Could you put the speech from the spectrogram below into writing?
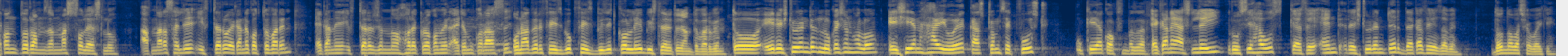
এখন তো রমজান মাস চলে আসলো, আপনারা চাইলে ইফতারও এখানে করতে পারেন। এখানে ইফতারের জন্য হরেক রকমের আইটেম করা আছে। ওনাদের ফেসবুক ফেস ভিজিট করলেই বিস্তারিত জানতে পারবেন। তো এই রেস্টুরেন্টের লোকেশন হলো Asian highway custom checkpost Ukhiya Cox's Bazar এখানে আসলেই রসি হাউস ক্যাফে এন্ড রেস্টুরেন্টের দেখা পেয়ে যাবেন। ধন্যবাদ সবাইকে।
